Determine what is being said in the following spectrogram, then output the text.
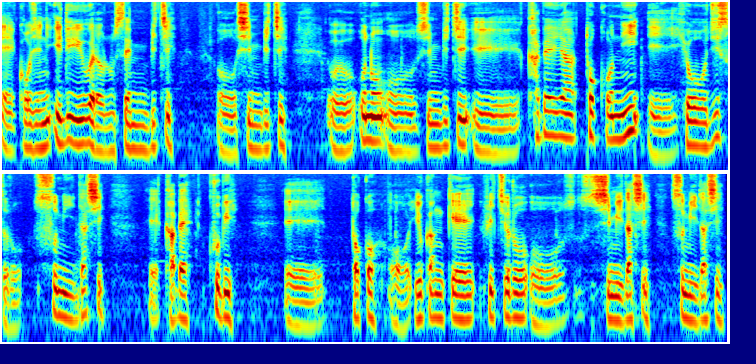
えー、工事に入りゆえらの線引ち新引ちうの新引ち壁や床に、表示する墨出し、壁首、えー、床床系フィチュル染み出し墨出し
